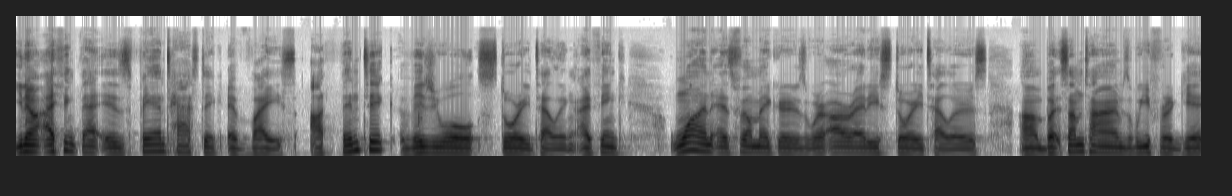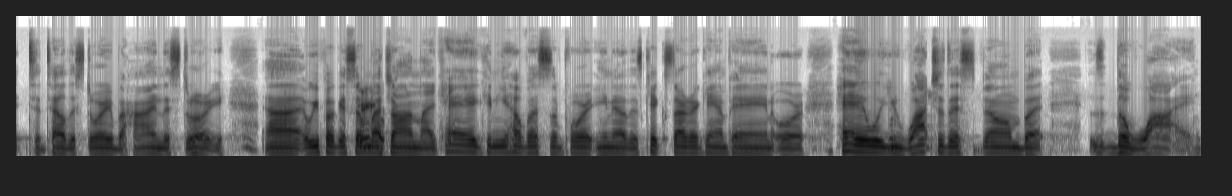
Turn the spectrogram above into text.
You know, I think that is fantastic advice. Authentic visual storytelling. I think, one, as filmmakers, we're already storytellers. Um, but sometimes we forget to tell the story behind the story. Uh, we focus so much on like, hey, can you help us support, you know, this Kickstarter campaign, or hey, will you watch this film? But the why,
